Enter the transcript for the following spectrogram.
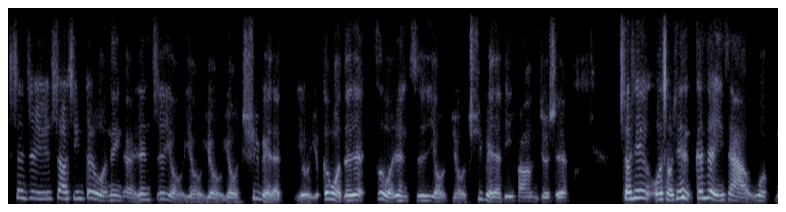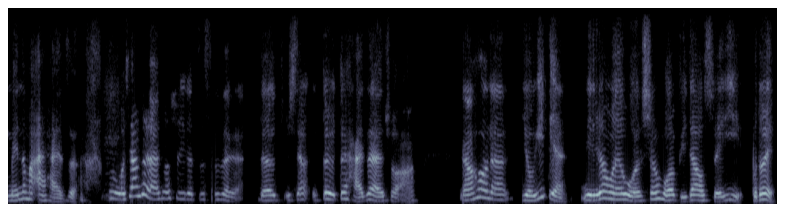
甚至于绍兴对我那个认知有有有有区别的，有有跟我的认自我认知有有区别的地方，就是。首先，我首先更正一下，我没那么爱孩子，我相对来说是一个自私的人的，相对对孩子来说啊。然后呢，有一点，你认为我生活比较随意，不对，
